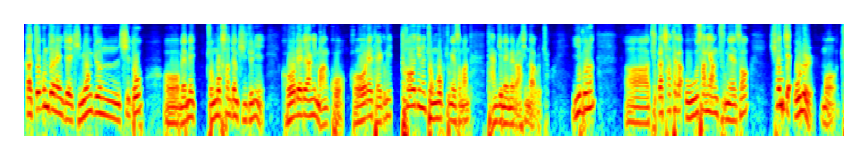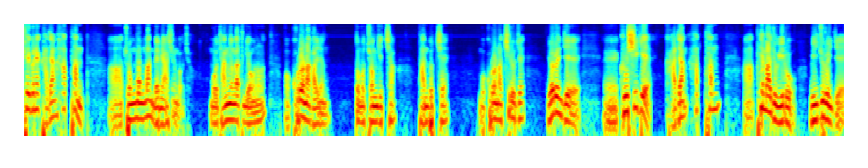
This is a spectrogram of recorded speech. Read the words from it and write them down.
그러니까 조금 전에 이제 김영준 씨도 어, 매매 종목 선정 기준이 거래량이 많고 거래 대금이 터지는 종목 중에서만 단기 매매를 하신다고 그러죠. 이분은 어, 주가 차트가 우상향 중에서 현재 오늘 뭐 최근에 가장 핫한 아, 종목만 매매하시는 거죠. 뭐 작년 같은 경우는 뭐 코로나 관련 또 뭐 전기차, 반도체, 뭐 코로나 치료제 여러 이제 에, 그 시기에 가장 핫한 아, 테마주 위로 위주로 이제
